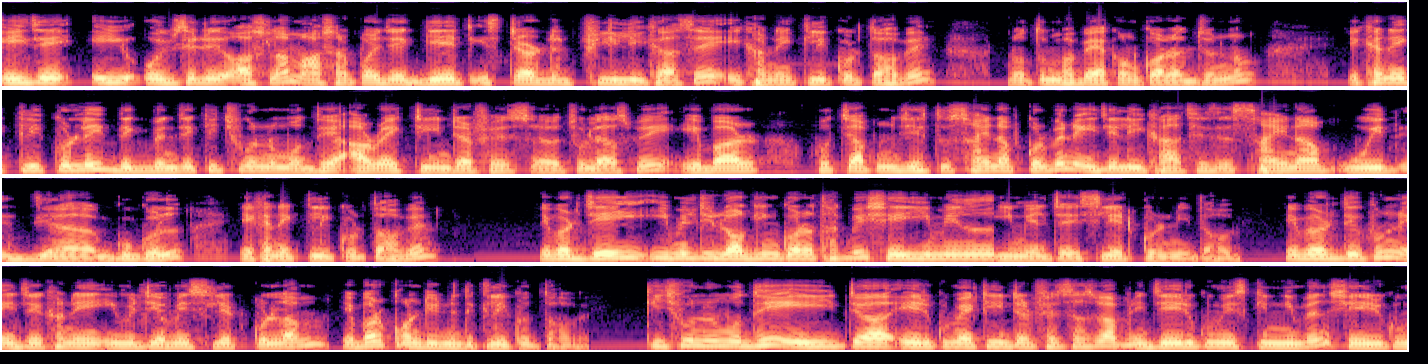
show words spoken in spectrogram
এই যে এই ওয়েবসাইটে আসলাম। আসার পরে যে গেট স্টার্টেড ফ্রি লিখা আছে, এখানে ক্লিক করতে হবে নতুনভাবে অ্যাকাউন্ট করার জন্য। এখানে ক্লিক করলেই দেখবেন যে কিছুক্ষণের মধ্যে আরও একটি ইন্টারফেস চলে আসবে। এবার হচ্ছে আপনি যেহেতু সাইন আপ করবেন, এই যে লিখা আছে যে সাইন আপ উইথ গুগল এখানে ক্লিক করতে হবে। এবার যেই ইমেইলটি লগইন করা থাকবে, সেই ইমেল ইমেইলটা সিলেক্ট করে নিতে হবে। এবার দেখুন, এই যেখানে ইমেলটি আমি সিলেক্ট করলাম। এবার কন্টিনিউতে ক্লিক করতে হবে। কিছুক্ষণের মধ্যে এইটা এরকম একটি ইন্টারফেস আসবে। আপনি যেইরকম স্ক্রিন নেবেন সেই রকম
